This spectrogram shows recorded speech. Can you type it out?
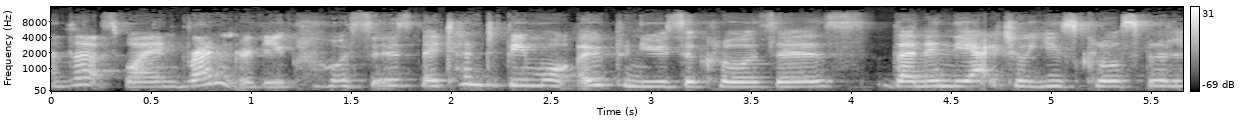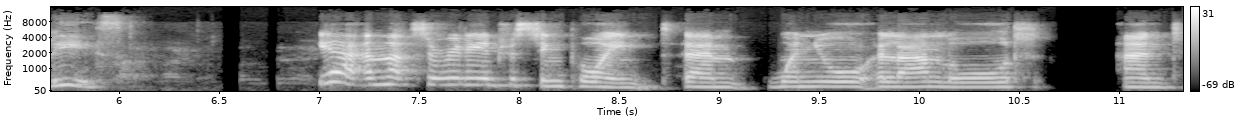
And that's why in rent review clauses, they tend to be more open user clauses than in the actual use clause for the lease. Yeah, and that's a really interesting point. Um, when you're a landlord and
